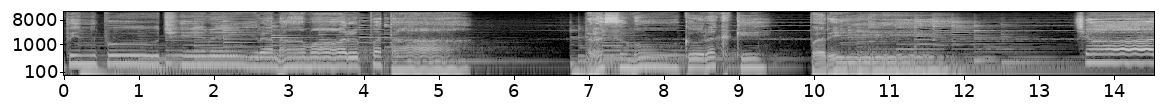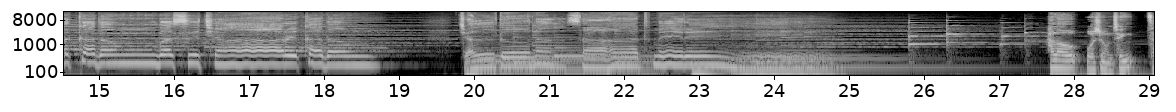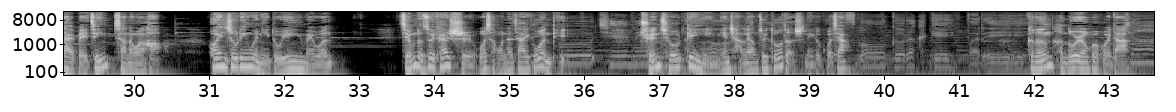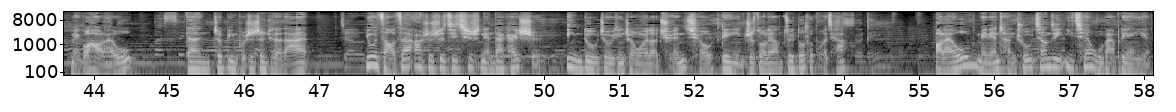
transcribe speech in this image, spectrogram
बिन पूछे मेरा नाम और पता, रस्मों को रख के परे। चार कदम बस, चार कदम चल दो ना साथ मेरे Hello，我是永清，在北京向您问好，欢迎收听为你读英语美文。节目的最开始，我想问大家一个问题：全球电影年产量最多的是哪个国家？可能很多人会回答美国好莱坞，但这并不是正确的答案， 因为早在二十世纪七十年代开始，印度就已经成为了全球电影制作量最多的国家。宝莱坞每年产出将近一千五百部电影。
